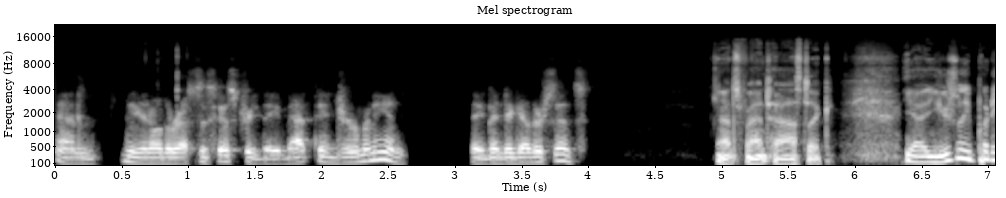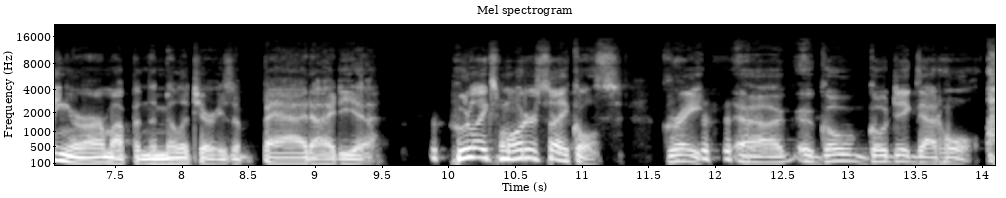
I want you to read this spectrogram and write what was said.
and you know the rest is history. They met in Germany and they've been together since. That's fantastic. Yeah, usually putting your arm up in the military is a bad idea. Who likes motorcycles? Great. Uh, go go dig that hole.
